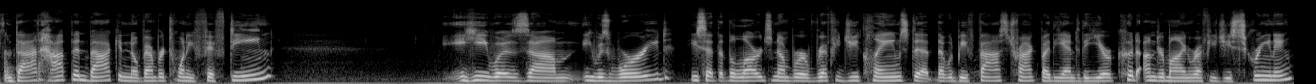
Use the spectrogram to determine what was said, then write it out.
That happened back in November 2015 he was um, he was worried. He said that the large number of refugee claims that, that would be fast tracked by the end of the year could undermine refugee screening.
